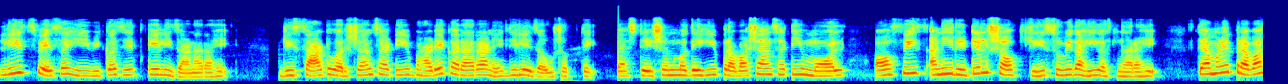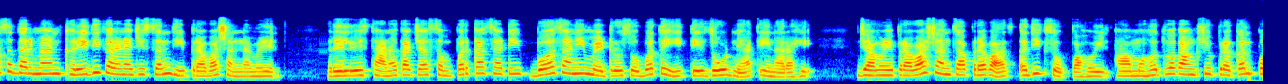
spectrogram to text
लीज स्पेसही विकसित केली जाणार आहे जी साठ वर्षांसाठी भाडे कराराने दिले जाऊ शकते. या स्टेशनमध्येही प्रवाशांसाठी मॉल ऑफिस आणि रिटेल शॉपची सुविधाही असणार आहे. त्यामुळे प्रवासादरम्यान खरेदी करण्याची संधी प्रवाशांना मिळेल. रेल्वे स्थानकाच्या संपर्कासाठी बस आणि मेट्रो सोबतही ते जोडण्यात येणार आहे ज्यामुळे प्रवाशांचा प्रवास अधिक सोपा होईल. हा महत्वाकांक्षी प्रकल्प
